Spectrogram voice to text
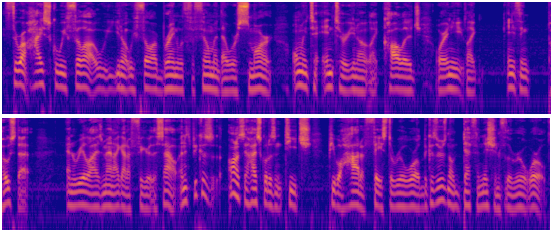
throughout high school we fill out you know we fill our brain with fulfillment that we're smart only to enter you know like college or any like anything post that and realize man i gotta figure this out. And it's because honestly high school doesn't teach people how to face the real world because there's no definition for the real world.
